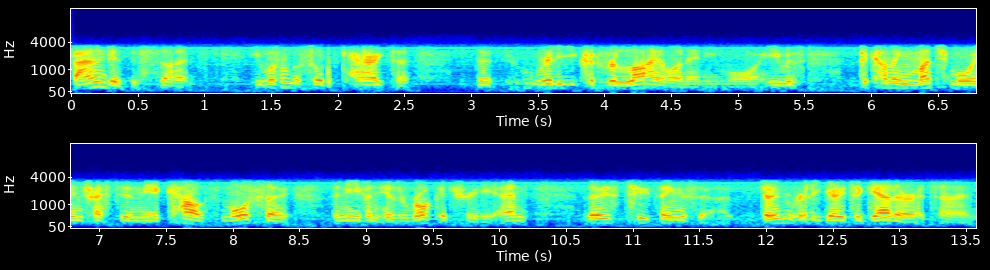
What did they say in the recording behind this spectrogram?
founded this science, he wasn't the sort of character that really you could rely on anymore. He was becoming much more interested in the occult, more so than even his rocketry. And those two things don't really go together at times.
